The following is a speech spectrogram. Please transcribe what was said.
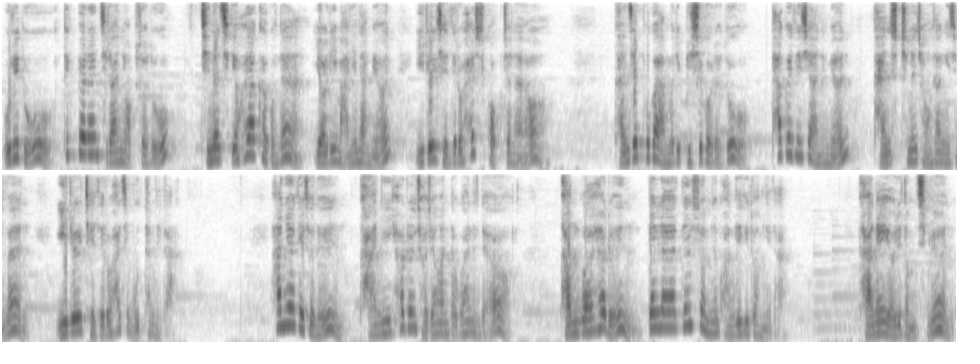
우리도 특별한 질환이 없어도 지나치게 허약하거나 열이 많이 나면 일을 제대로 할 수가 없잖아요. 간세포가 아무리 비실거려도 파괴되지 않으면 간 수치는 정상이지만 일을 제대로 하지 못합니다. 한의학에서는 간이 혈을 저장한다고 하는데요. 간과 혈은 뗄래야 뗄 수 없는 관계이기도 합니다. 간에 열이 넘치면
